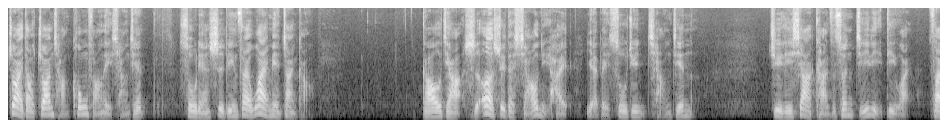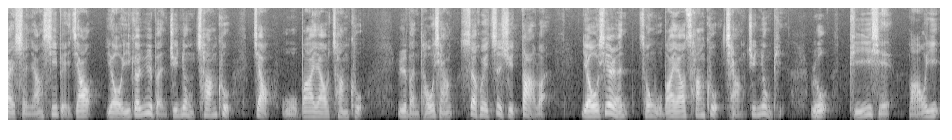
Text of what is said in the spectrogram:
拽到砖厂空房内强奸。苏联士兵在外面站岗。高家十二岁的小女孩也被苏军强奸了。距离下坎子村几里地外，在沈阳西北郊有一个日本军用仓库，叫五八幺仓库。日本投降，社会秩序大乱。有些人从五八幺仓库抢军用品，如皮鞋、毛衣、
